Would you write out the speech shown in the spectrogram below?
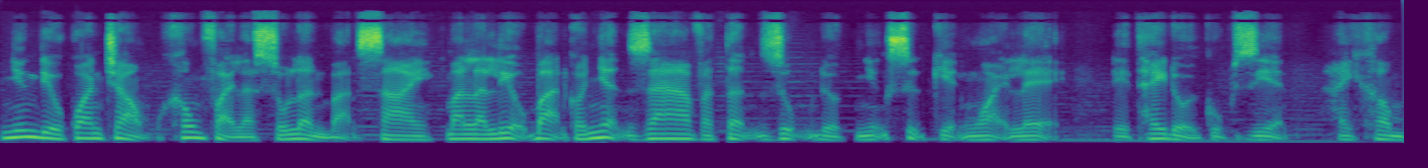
Nhưng điều quan trọng không phải là số lần bạn sai, mà là liệu bạn có nhận ra và tận dụng được những sự kiện ngoại lệ để thay đổi cục diện hay không.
